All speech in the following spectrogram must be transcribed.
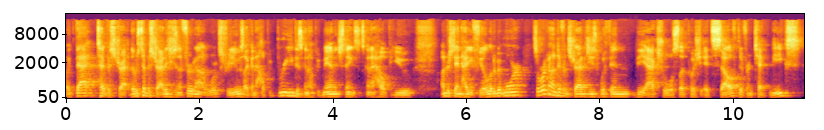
like that type of strat those type of strategies and figuring out what works for you is like going to help you breathe it's going to help you manage things it's going to help you understand how you feel a little bit more. So working on different strategies within the actual sled push itself different techniques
